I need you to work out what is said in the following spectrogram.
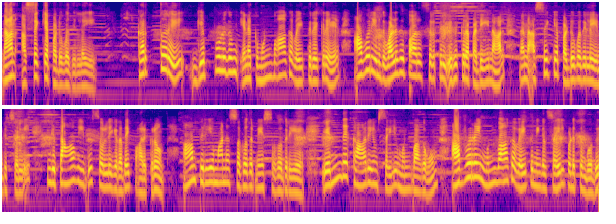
நான் அசைக்கப்படுவதில்லை. கர்த்தரை எப்பொழுதும் எனக்கு முன்பாக வைத்திருக்கிறேன். அவர் எனது வலது பாரசரத்தில் இருக்கிறபடியினால் நான் அசைக்கப்படுவதில்லை என்று சொல்லி இங்கு தாவீது சொல்லுகிறதை பார்க்கிறோம். ஆம் பிரியமான சகோதரனே சகோதரியே எந்த காரியம் செய்யும் முன்பாகவும் அவரை முன்பாக வைத்து நீங்கள் செயல்படுத்தும் போது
